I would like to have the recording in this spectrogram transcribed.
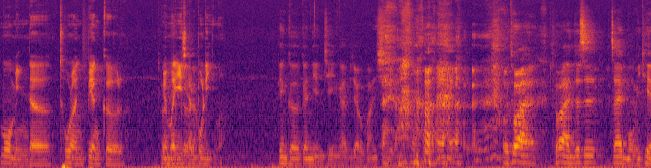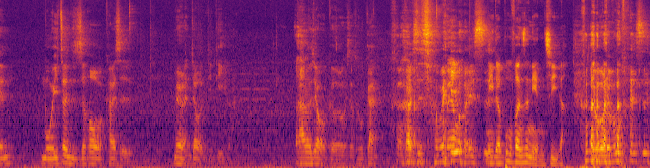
莫名的突然变哥了，原本以前不理嘛。变哥跟年纪应该比较有关系啦。我突然突然就是在某一天、某一阵子之后，开始没有人叫我弟弟了，大家都叫我哥。我想说干，但是怎么一回事？你的部分是年纪啊，我的部分是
